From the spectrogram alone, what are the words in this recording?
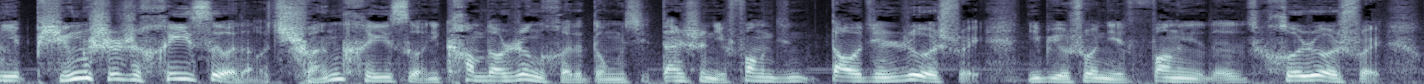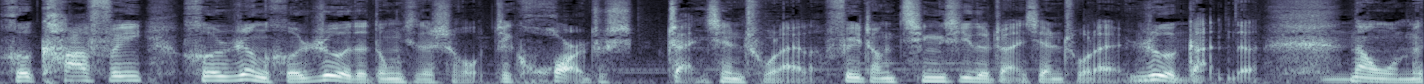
你平时是黑色的，全黑色，你看不到任何的东西。但是你放进倒进热水，你比如说你放喝热水、喝咖啡、喝任何热的东西的时候，这个画就是展现出来了，非常清晰的展现出来，热感的。那我们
